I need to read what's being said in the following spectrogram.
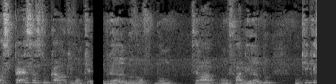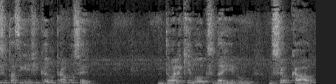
as peças do carro que vão quebrando, vão, vão, sei lá, vão falhando. O que, que isso está significando para você? Então olha que louco isso daí. O, o seu carro,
